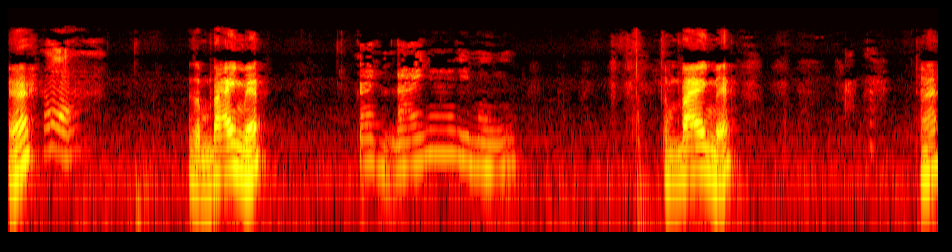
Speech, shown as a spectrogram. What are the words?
hả? Dầm đai mẹ cái đai gì mù dầm đai mẹ hả?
